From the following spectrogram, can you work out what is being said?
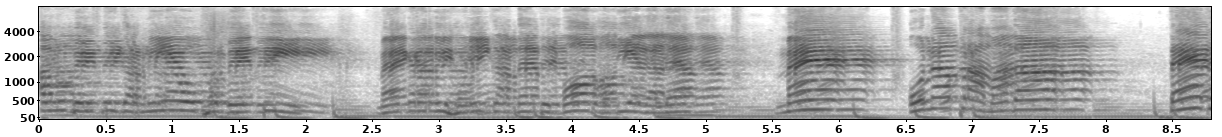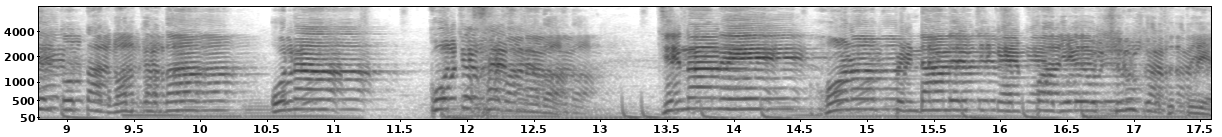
ਨੂੰ ਬੇਨਤੀ ਕਰਨੀ ਹੈ, ਉਹ ਫਿਰ ਬੇਨਤੀ ਮੈਂ ਕਹਿੰਦਾ ਵੀ ਹੁਣੀ ਕਰਦਾ ਤੇ ਬਹੁਤ ਵਧੀਆ ਗੱਲ ਆ। ਮੈਂ ਉਹਨਾਂ ਭਰਾਵਾਂ ਦਾ ਤਹਿ ਦਿਲ ਤੋਂ ਧੰਨਵਾਦ ਕਰਦਾ, ਉਹਨਾਂ ਕੋਚ ਸਾਹਿਬਾਨਾਂ ਦਾ, ਜਿਨ੍ਹਾਂ ਨੇ ਹੁਣ ਪਿੰਡਾਂ ਦੇ ਵਿੱਚ ਕੈਂਪ ਆ ਜਿਹੜੇ ਉਹ ਸ਼ੁਰੂ ਕਰ ਦਿੱਤੇ ਆ।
